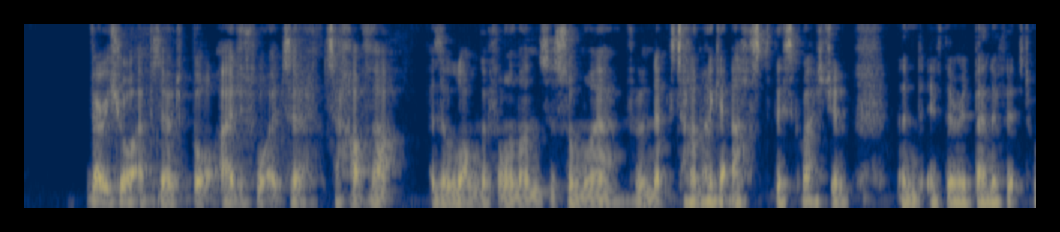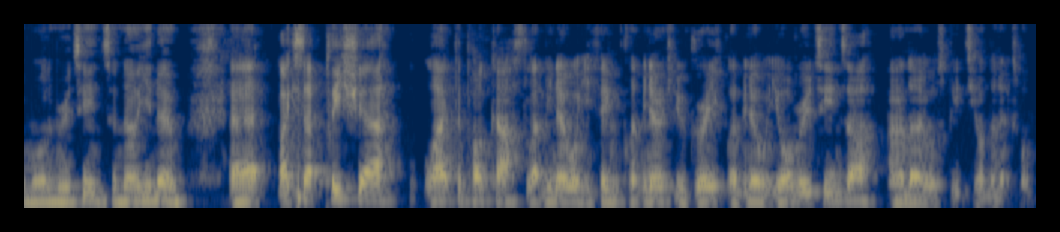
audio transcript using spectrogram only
very short episode, but I just wanted to to have that as a longer form answer somewhere for the next time I get asked this question and if there are benefits to a morning routine. So now you know. Uh, like I said, please share, like the podcast, let me know what you think, let me know if you agree, let me know what your routines are, and I will speak to you on the next one.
